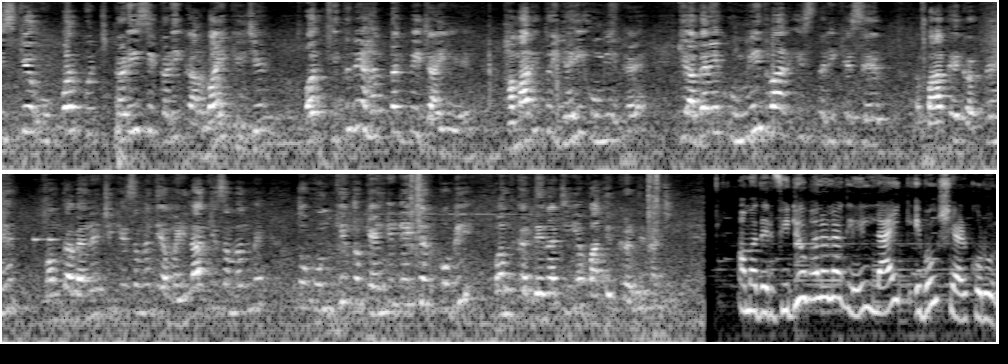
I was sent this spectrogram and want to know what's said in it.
इसके ऊपर कुछ कड़ी से कड़ी कार्रवाई कीजिए और इतने हद तक भी जाइए। हमारी तो यही उम्मीद है कि अगर एक उम्मीदवार इस तरीके से बातें करते हैं, ममता बनर्जी के संबंध या महिला के संबंध में तो उनकी तो कैंडिडेचर को भी बंद कर देना चाहिए बातिल कर देना चाहिए আমাদের ভিডিও ভালো লাগলে লাইক এবং শেয়ার করুন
